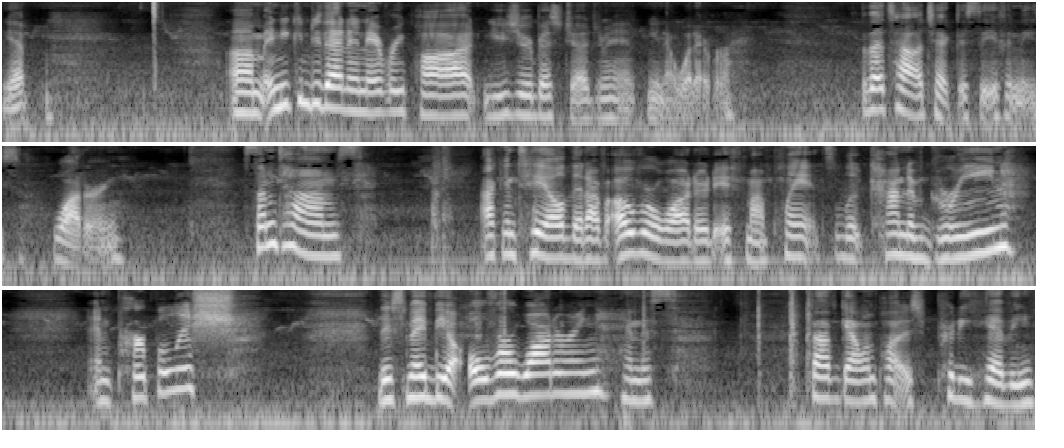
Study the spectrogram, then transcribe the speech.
Yep. Um, and you can do that in every pot. Use your best judgment, you know, whatever. But that's how I check to see if it needs watering. Sometimes I can tell that I've overwatered if my plants look kind of green and purplish. This may be an overwatering and this five gallon pot is pretty heavy.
